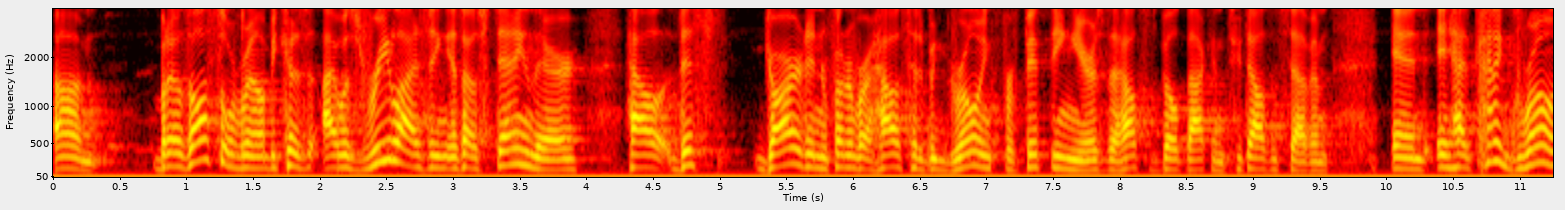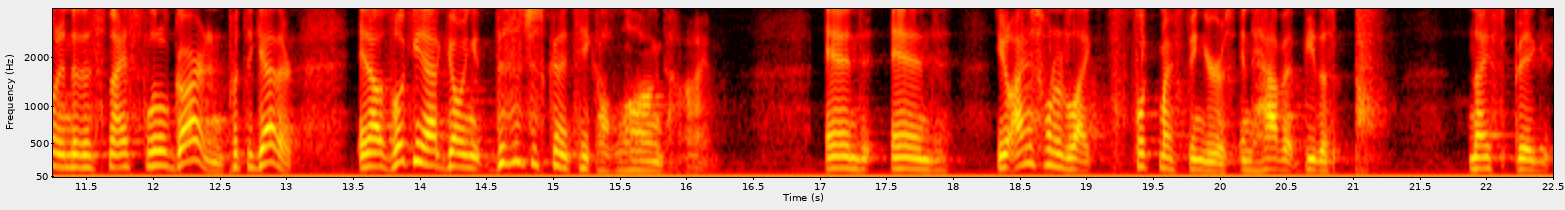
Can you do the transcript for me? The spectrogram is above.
Um, but I was also overwhelmed because I was realizing as I was standing there how this garden in front of our house had been growing for 15 years. The house was built back in 2007, and it had kind of grown into this nice little garden put together. And I was looking at it going, this is just going to take a long time. And, and, you know, I just wanted to like flick my fingers and have it be this nice, big,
